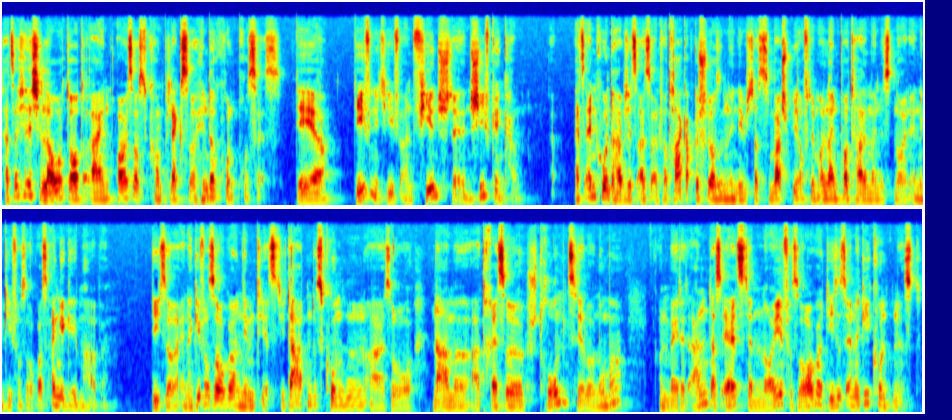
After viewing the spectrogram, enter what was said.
Tatsächlich lauert dort ein äußerst komplexer Hintergrundprozess, der definitiv an vielen Stellen schiefgehen kann. Als Endkunde habe ich jetzt also einen Vertrag abgeschlossen, indem ich das zum Beispiel auf dem Online-Portal meines neuen Energieversorgers eingegeben habe. Dieser Energieversorger nimmt jetzt die Daten des Kunden, also Name, Adresse, Stromzählernummer und meldet an, dass er jetzt der neue Versorger dieses Energiekunden ist.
